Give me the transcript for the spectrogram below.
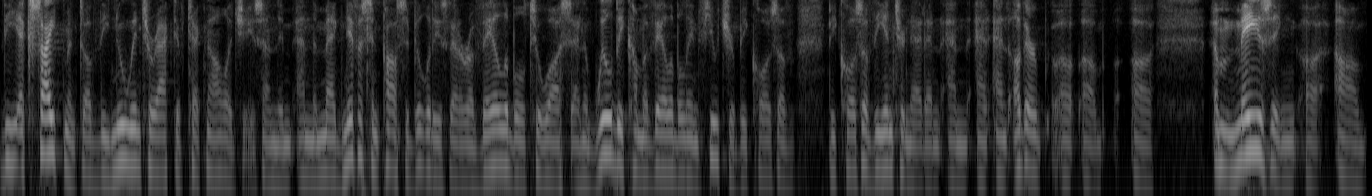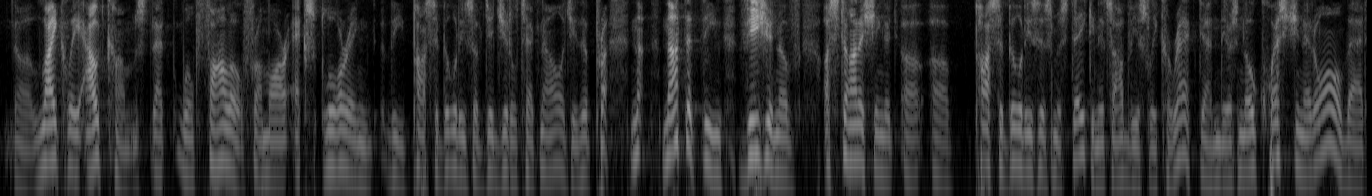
the excitement of the new interactive technologies and the, and the magnificent possibilities that are available to us and will become available in future because of, because of the internet and, and, and, and other uh, uh, uh amazing uh, uh, uh, likely outcomes that will follow from our exploring the possibilities of digital technology. Not, not, that the vision of astonishing uh, uh, possibilities is mistaken. It's obviously correct, and there's no question at all that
